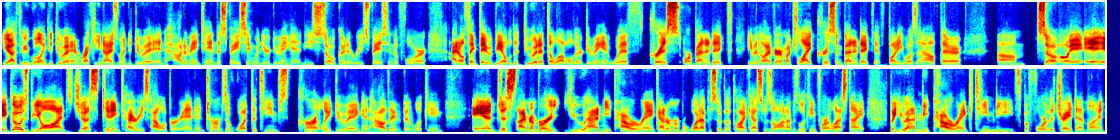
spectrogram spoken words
you have to be willing to do it and recognize when to do it and how to maintain the spacing when you're doing it. And he's so good at respacing the floor. I don't think they would be able to do it at the level they're doing it with Chris or Bennedict, even though I very much like Chris and Bennedict if Buddy wasn't out there. Um, so it, it goes beyond just getting Tyrese Haliburton in terms of what the team's currently doing and how they've been looking. And just, I remember you had me power rank. I don't remember what episode of the podcast was on. I was looking for it last night, but you had me power rank team needs before the trade deadline.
